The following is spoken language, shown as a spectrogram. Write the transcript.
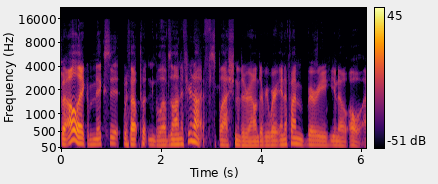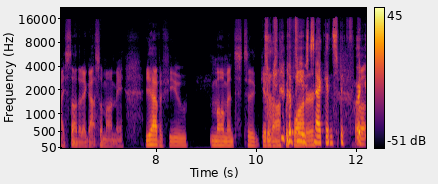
but i'll like mix it without putting gloves on if you're not splashing it around everywhere. And if i'm very you know oh i saw that i got some on me. You have a few moments to get it off with a few water. seconds before Well,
